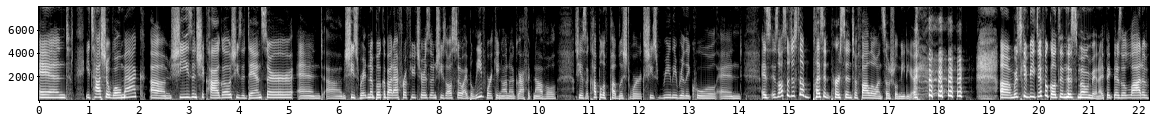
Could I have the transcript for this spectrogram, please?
And Ytasha Womack, um, she's in Chicago. She's a dancer and um, she's written a book about Afrofuturism. She's also, I believe, working on a graphic novel. She has a couple of published works. She's really, really cool and is, is also just a pleasant person to follow on social media. um, which can be difficult in this moment. I think there's a lot of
